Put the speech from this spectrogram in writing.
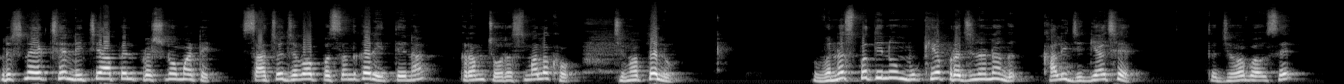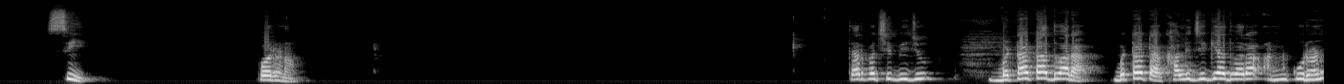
પ્રશ્ન એક છે, નીચે આપેલ પ્રશ્નો માટે સાચો જવાબ પસંદ કરી તેના ક્રમ ચોરસમાં લખો. જેમાં પહેલું, વનસ્પતિનું મુખ્ય પ્રજનન અંગ ખાલી જગ્યા છે. તો જવાબ આવશે સી પર્ણ ત્યાર પછી બીજું, બટાટા દ્વારા, બટાટા ખાલી જગ્યા દ્વારા અંકુરણ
